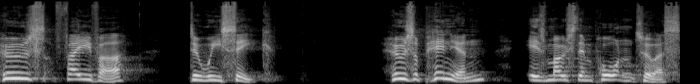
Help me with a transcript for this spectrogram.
Whose favor do we seek? Whose opinion is most important to us?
